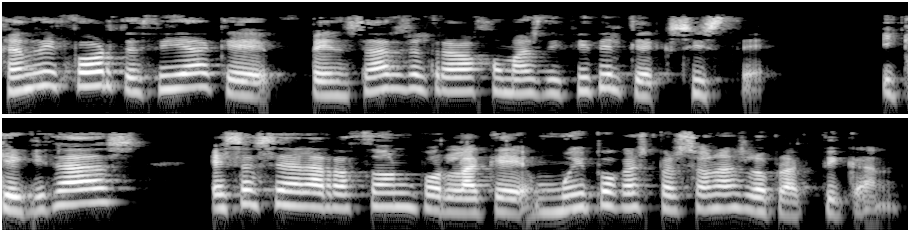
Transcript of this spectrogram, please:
Henry Ford decía que pensar es el trabajo más difícil que existe y que quizás esa sea la razón por la que muy pocas personas lo practican.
